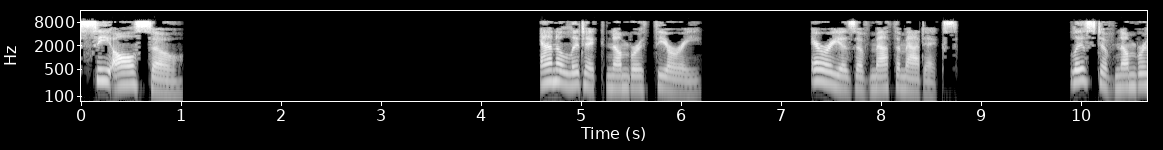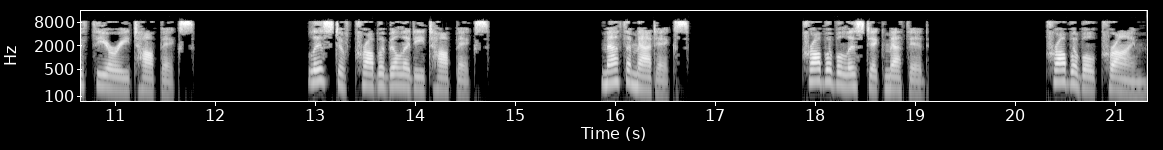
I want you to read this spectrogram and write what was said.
See also Analytic number theory. Areas of mathematics. List of number theory topics. List of probability topics. Mathematics. Probabilistic method. Probable prime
